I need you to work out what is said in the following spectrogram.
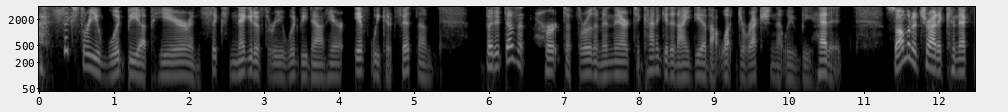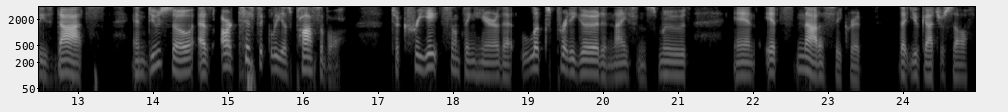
6, 3 would be up here, and 6, negative 3 would be down here if we could fit them. But it doesn't hurt to throw them in there to kind of get an idea about what direction that we would be headed. So I'm going to try to connect these dots and do so as artistically as possible to create something here that looks pretty good and nice and smooth. And it's not a secret that you've got yourself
